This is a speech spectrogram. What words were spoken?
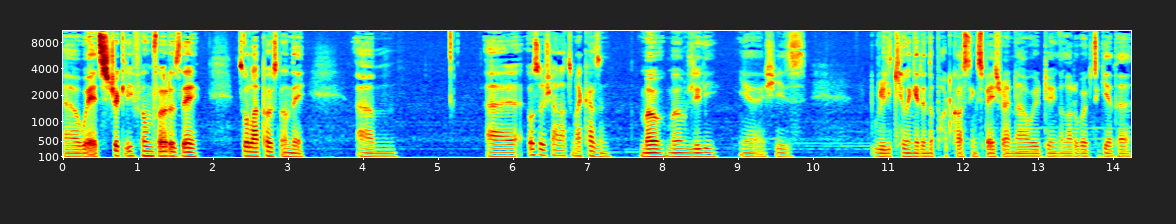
uh, where it's strictly film photos there. It's all I post on there. Um, uh, also, shout out to my cousin, Mo, Mo and Lily. Yeah, she's really killing it in the podcasting space right now. We're doing a lot of work together.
